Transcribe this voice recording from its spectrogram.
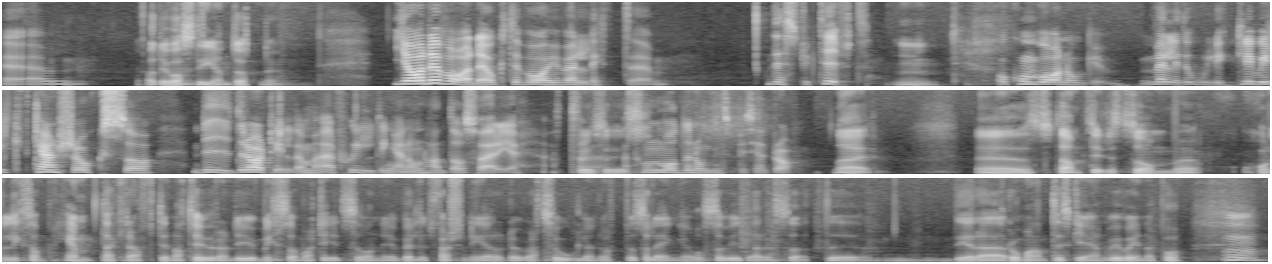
ehm, Ja, det var stendött nu. ja, det var det och det var ju väldigt eh, destruktivt. Mm. Och hon var nog väldigt olycklig, vilket kanske också bidrar till de här skildringarna hon hade av Sverige. Att, eh, Precis. att hon mådde nog inte speciellt bra. Nej. Eh, samtidigt som eh, hon liksom hämtar kraft i naturen. Det är ju midsommartid så hon är väldigt fascinerad över att solen är uppe så länge och så vidare. Så att eh, det är det här romantiska igen vi var inne på. Mm.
